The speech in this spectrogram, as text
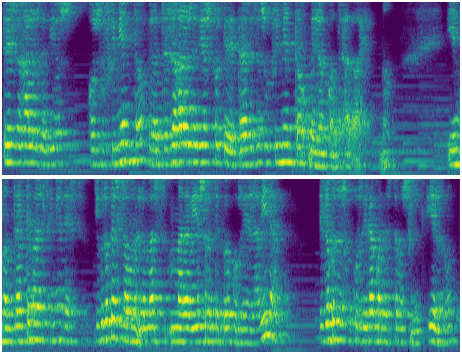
tres regalos de Dios con sufrimiento, pero tres regalos de Dios porque detrás de ese sufrimiento me lo he encontrado a Él, ¿no? Y encontrarte con el Señor es, yo creo que es lo, más maravilloso que te puede ocurrir en la vida. Es lo que nos ocurrirá cuando estemos en el cielo, ¿no?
